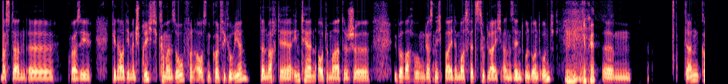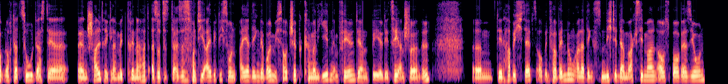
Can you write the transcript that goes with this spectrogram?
was dann äh, quasi genau dem entspricht, kann man so von außen konfigurieren. Dann macht er intern automatische Überwachung, dass nicht beide MOSFETs zugleich an sind und, und, und. Mhm, okay. Ähm, dann kommt noch dazu, dass der einen Schaltregler mit drin hat. Also das, das ist von TI wirklich so ein eierlegender Wollmilchsau-Chip. Kann man jedem empfehlen, der einen BLDC ansteuern will. Ähm, den habe ich selbst auch in Verwendung, allerdings nicht in der maximalen Ausbauversion,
